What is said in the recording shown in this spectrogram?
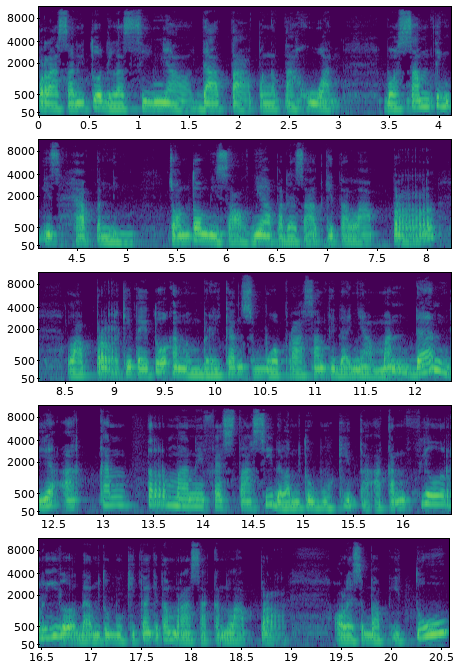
Perasaan itu adalah sinyal, data, pengetahuan bahwa something is happening. Contoh misalnya pada saat kita lapar, lapar kita itu akan memberikan sebuah perasaan tidak nyaman dan dia akan termanifestasi dalam tubuh kita, akan feel real dalam tubuh kita, kita merasakan lapar. Oleh sebab itu,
